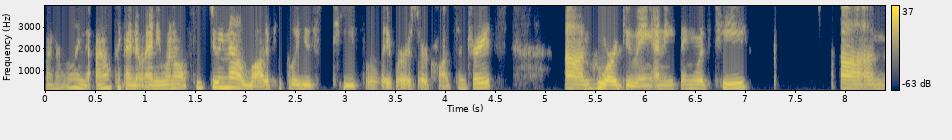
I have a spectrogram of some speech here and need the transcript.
I don't really know. I don't think I know anyone else is doing that. A lot of people use tea flavors or concentrates, um, who are doing anything with tea. Um,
